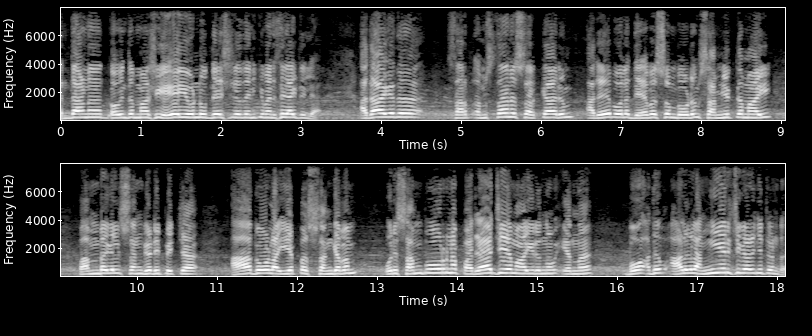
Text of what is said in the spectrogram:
എന്താണ് ഗോവിന്ദൻ മാഷി എ കൊണ്ട് ഉദ്ദേശിച്ചത് എനിക്ക് മനസ്സിലായിട്ടില്ല. അതായത് സംസ്ഥാന സർക്കാരും അതേപോലെ ദേവസ്വം ബോർഡും സംയുക്തമായി പമ്പയിൽ സംഘടിപ്പിച്ച ആഗോള അയ്യപ്പ സംഗമം ഒരു സമ്പൂർണ പരാജയമായിരുന്നു എന്ന് അത് ആളുകൾ അംഗീകരിച്ചു കഴിഞ്ഞിട്ടുണ്ട്.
